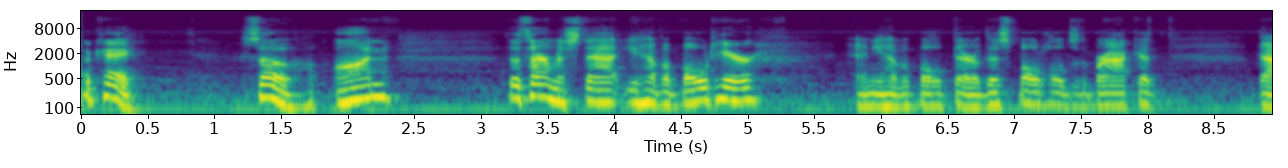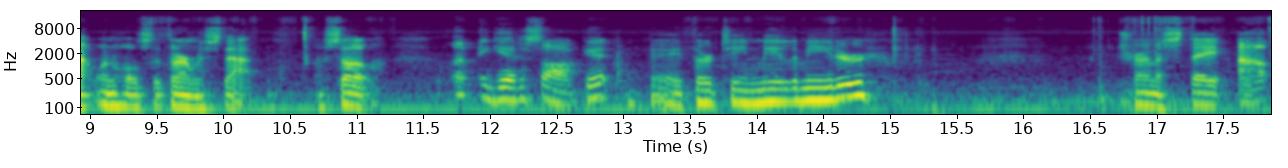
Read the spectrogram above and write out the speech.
Okay, so on the thermostat, you have a bolt here and you have a bolt there. This bolt holds the bracket, that one holds the thermostat. So let me get a socket. Okay, 13 millimeter. Trying to stay out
